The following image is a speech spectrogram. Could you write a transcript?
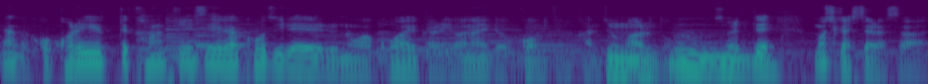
なんかこう、これ言って関係性がこじれるのが怖いから言わないでおこうみたいな感情もあると思う。うんそれって、もしかしたらさ、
